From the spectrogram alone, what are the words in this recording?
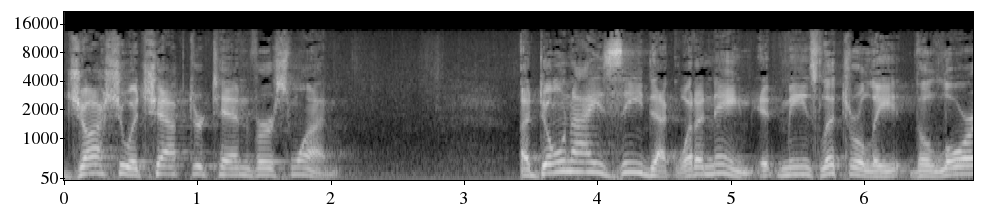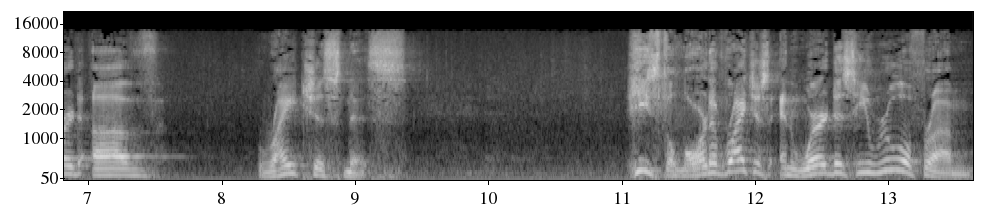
Joshua chapter 10, verse 1. Adonai Zedek, what a name. It means literally the Lord of righteousness. He's the Lord of righteousness. And where does he rule from?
